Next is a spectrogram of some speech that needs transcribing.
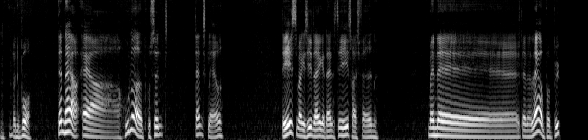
Mhm. hvor de bor. Den her er 100% dansk lavet. Det eneste, man kan sige, der ikke er dansk, det er egetræsfadene. Men øh, den er lavet på byg.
